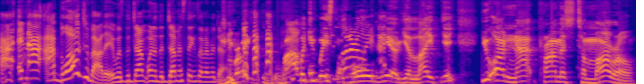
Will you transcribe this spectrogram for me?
I, and I, I blogged about it. It was the dumb, one of the dumbest things I've ever done. right? Why would you waste the Literally. whole year of your life? You, you are not promised tomorrow.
